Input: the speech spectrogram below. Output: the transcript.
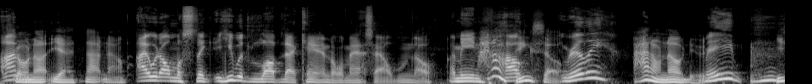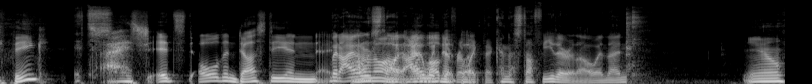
I'm- go nut. Yeah, not now. I would almost think he would love that Candlemass album, though. I mean, I don't think so. Really? I don't know, dude. Maybe. You think? It's. Ah, It's, it's old and dusty, and But I, don't know. thought I, would love it, never like that kind of stuff either, though. And then, you know,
